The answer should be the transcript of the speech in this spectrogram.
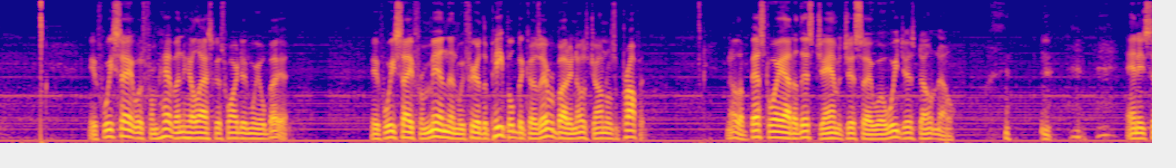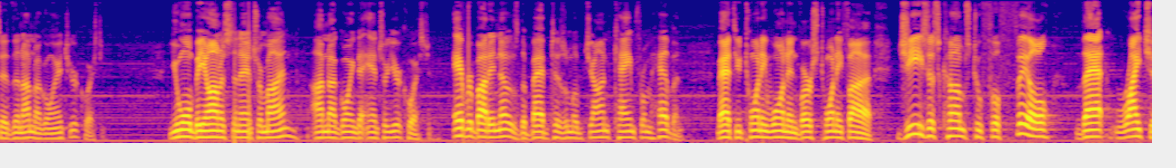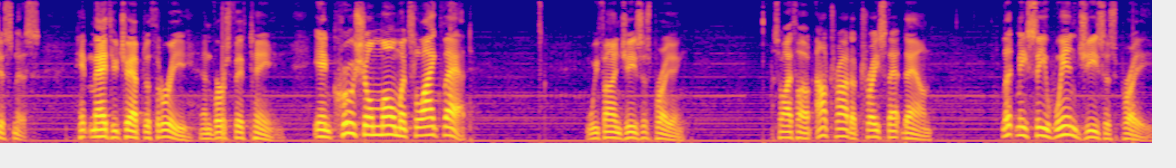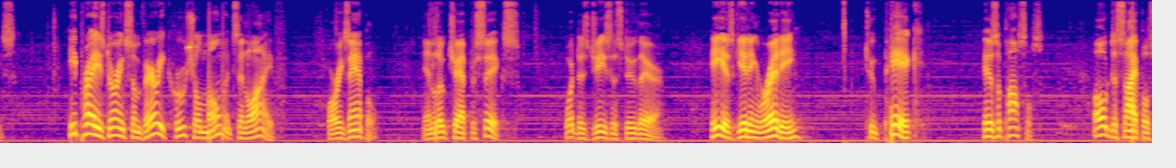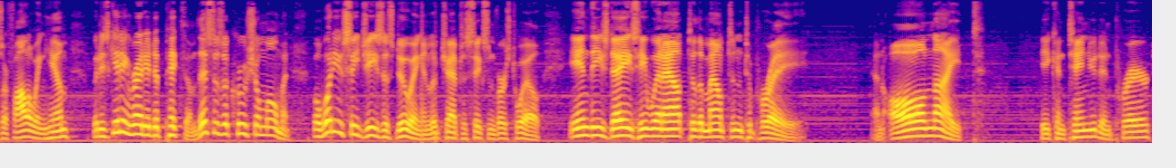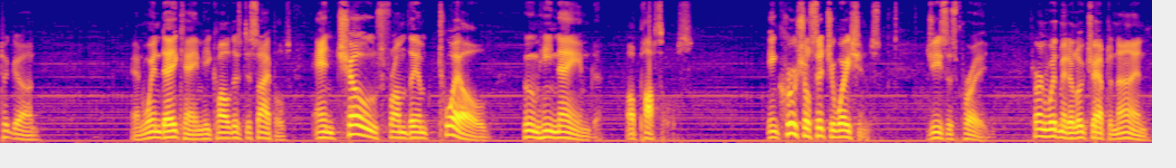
If we say it was from heaven, he'll ask us, Why didn't we obey it? If we say from men, then we fear the people because everybody knows John was a prophet. You know, the best way out of this jam is just say, Well, we just don't know. and he said, Then I'm not going to answer your question. You won't be honest and answer mine. I'm not going to answer your question. Everybody knows the baptism of John came from heaven. Matthew 21 and verse 25. Jesus comes to fulfill that righteousness. Matthew chapter 3 and verse 15. In crucial moments like that, we find Jesus praying. So I thought, I'll try to trace that down. Let me see when Jesus prays. He prays during some very crucial moments in life. For example, in Luke chapter 6, what does Jesus do there? He is getting ready to pick his apostles. Old disciples are following him, but he's getting ready to pick them. This is a crucial moment. But what do you see Jesus doing in Luke chapter 6 and verse 12? In these days he went out to the mountain to pray, and all night he continued in prayer to God. And when day came, he called his disciples and chose from them twelve, whom he named apostles. In crucial situations, Jesus prayed. Turn with me to Luke chapter 9.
